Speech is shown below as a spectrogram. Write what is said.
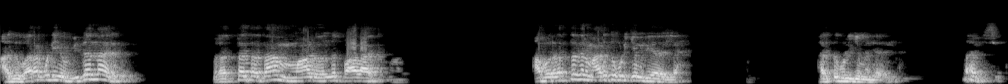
அது வரக்கூடிய விதம் தான் இருக்கு. ரத்தத்தை தான் மாடு வந்து பாலாக்கு அப்ப ரத்தத்தை நம்ம அறுத்து குடிக்க முடியாது இல்ல அறுத்து குடிக்க முடியாது இல்ல விஷயம்.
